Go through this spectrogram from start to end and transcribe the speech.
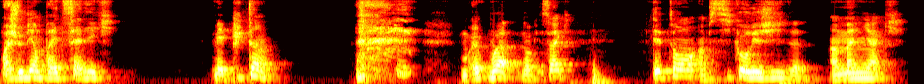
Moi, je veux bien pas être sadique. Mais putain. voilà. Donc, c'est vrai que, étant un psychorigide, un maniaque,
